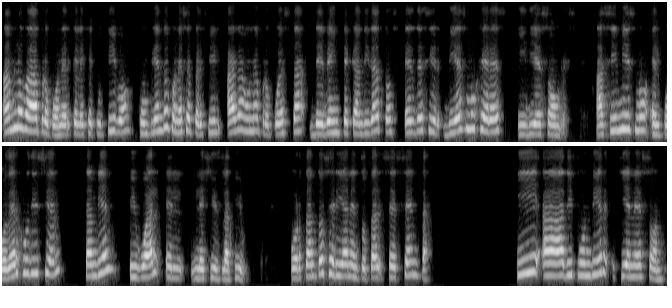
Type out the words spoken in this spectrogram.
AMLO va a proponer que el Ejecutivo, cumpliendo con ese perfil, haga una propuesta de 20 candidatos, es decir, 10 mujeres y 10 hombres. Asimismo, el Poder Judicial también igual el legislativo. Por tanto, serían en total 60. Y a difundir quiénes son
